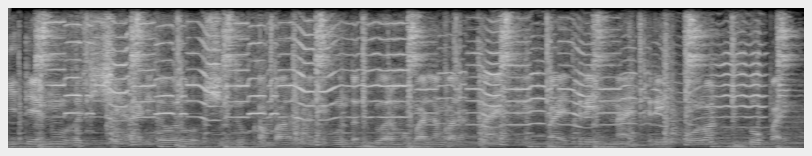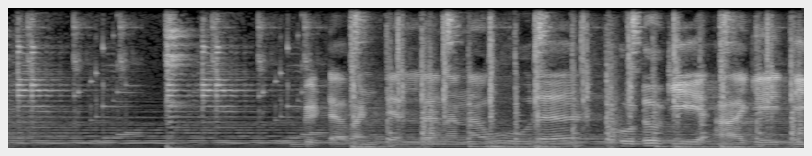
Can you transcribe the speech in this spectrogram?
ರಚಿಸಿ ಹಾಡಿದವರು ಸಿದ್ದು ಕಂಬಾರ ನಿಗುಂದ್ ಇವರ mobile number nine three five three nine three four one two five. ಬಿಟ್ಟ ಬಂಟೆಲ್ಲ ನನ್ನ ಊರ, ಹುಡುಗಿ ಆಗೈತಿ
